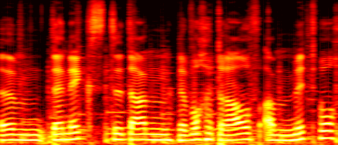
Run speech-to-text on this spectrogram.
ähm, der nächste dann eine Woche drauf am Mittwoch.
